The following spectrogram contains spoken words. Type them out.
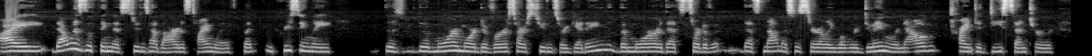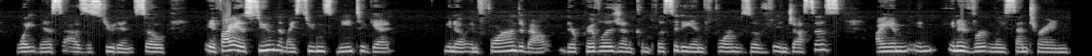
I that was the thing that students had the hardest time with. But increasingly, the, the more and more diverse our students are getting, the more that's sort of that's not necessarily what we're doing. We're now trying to decenter whiteness as a student. So if I assume that my students need to get you know, informed about their privilege and complicity in forms of injustice, I am in, inadvertently centering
